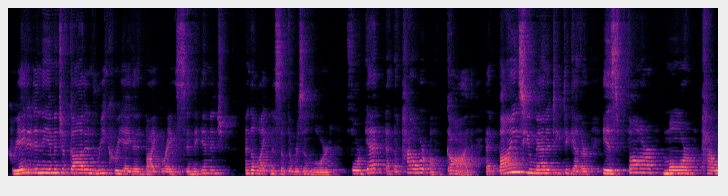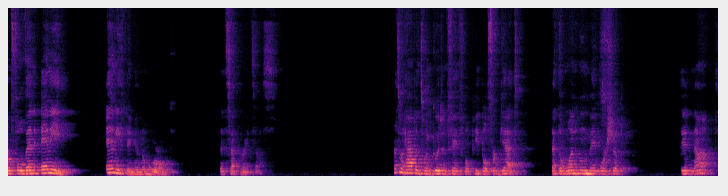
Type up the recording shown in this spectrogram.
created in the image of God and recreated by grace in the image and the likeness of the risen Lord, forget that the power of God that binds humanity together is far more powerful than any, anything in the world that separates us. That's what happens when good and faithful people forget that the one whom they worship did not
